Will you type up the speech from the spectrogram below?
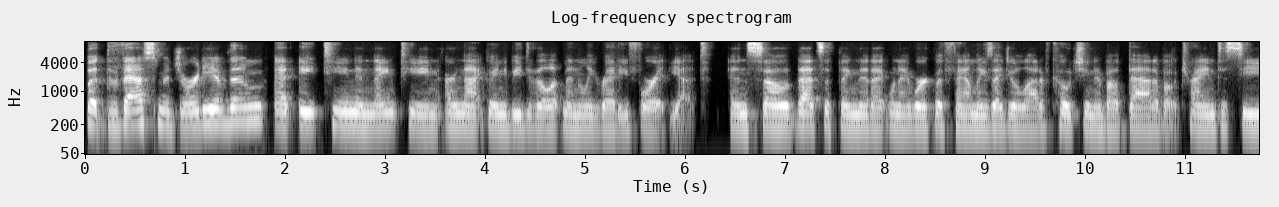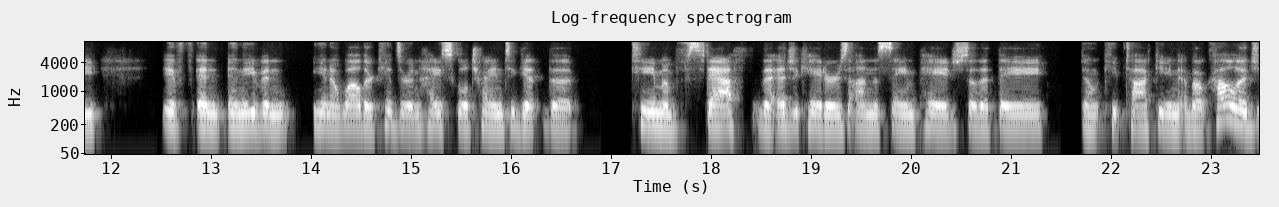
But the vast majority of them at 18 and 19 are not going to be developmentally ready for it yet. And so that's a thing that I, when I work with families, I do a lot of coaching about that, about trying to see if and and even you know while their kids are in high school trying to get the team of staff the educators on the same page so that they don't keep talking about college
